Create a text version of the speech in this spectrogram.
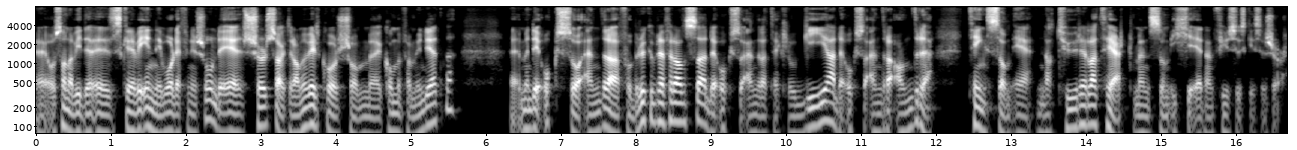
Eh, og sånn har vi eh, skrevet inn i vår definisjon. Det er selvsagt rammevilkår som eh, kommer fra myndighetene. Men det er også endra forbrukerpreferanser, det er også endra teknologier, det er også endra andre ting som er naturrelatert, men som ikke er den fysiske i seg sjøl.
